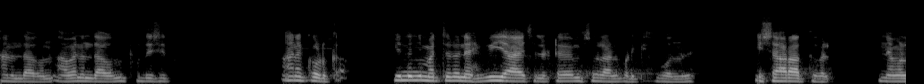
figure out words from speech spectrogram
ഞാൻ എന്താകുന്നു? അവൻ എന്താകുന്നു? പ്രതീക്ഷിക്കുന്നു. അങ്ങനൊക്കെ കൊടുക്കാം പിന്നെ ഇനി മറ്റൊരു നെഹ്വിയായ ചില ടേംസുകളാണ് പഠിക്കാൻ പോകുന്നത്. ഇഷാറാത്തുകൾ. നമ്മൾ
